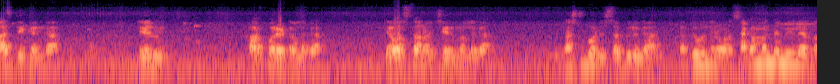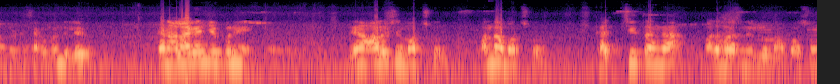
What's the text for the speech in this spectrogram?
ఆర్థికంగా లేదు కార్పొరేటర్లుగా దేవస్థానం చైర్మన్లుగా ట్రస్ట్ బోర్డు సభ్యులుగా లబ్ధి పొందిన వాళ్ళు సగం మంది మిగిలేరు. నాతో సగం మంది లేరు. కానీ అలాగని చెప్పని నేను ఆలోచన మార్చుకోను పందా మార్చుకోను. ఖచ్చితంగా పదహారు నెలలు నా కోసం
